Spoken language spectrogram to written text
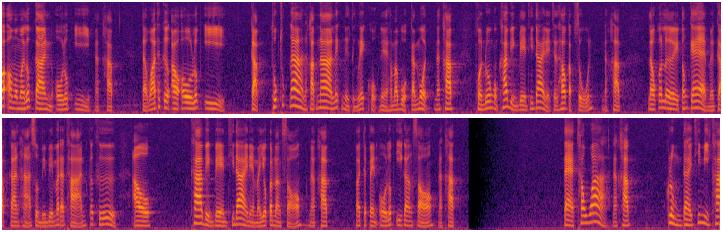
ก็เอามามาลบกัน o ลบ e นะครับ แต่ว่าถ้าเกิดเอา o ลบ e กับทุกๆหน้านะครับหน้าเลข 1 ถึงเลข6เนี่ยมาบวกกันหมดนะครับผลรวมของค่าเบี่ยงเบนที่ได้เนี่ยจะเท่ากับ0นะครับเราก็เลยต้องแก้เหมือนกับการหาส่วนเบี่ยงเบนมาตรฐานก็คือเอาค่าเบี่ยงเบนที่ได้เนี่ยมายกกำลังสองนะครับก็จะเป็น o ลบ e กำลังสองนะครับแต่ถ้าว่านะครับกลุ่มใดที่มีค่า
